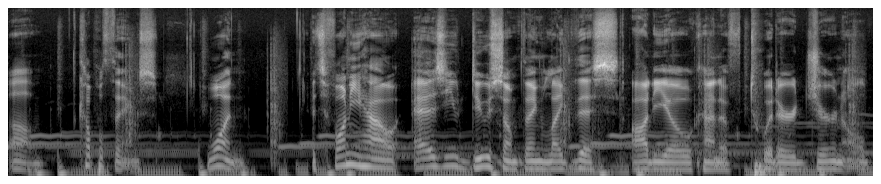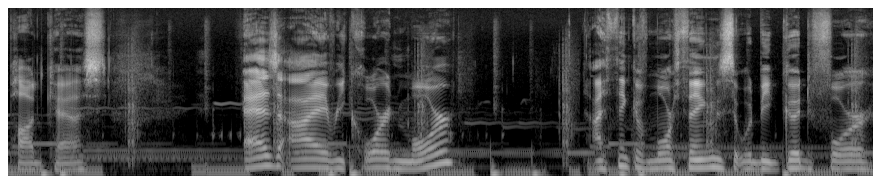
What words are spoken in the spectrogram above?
Um, couple things. One, it's funny how as you do something like this audio kind of Twitter journal podcast, as I record more, I think of more things that would be good for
